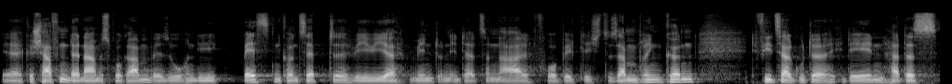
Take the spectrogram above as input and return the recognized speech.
äh, geschaffen, der Namensprogramm. Wir suchen die besten Konzepte, wie wir MINT und international vorbildlich zusammenbringen können. Die Vielzahl guter Ideen hat es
